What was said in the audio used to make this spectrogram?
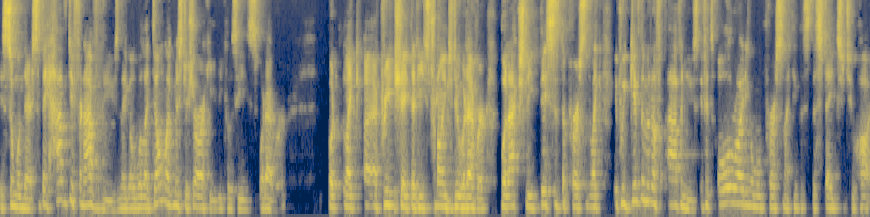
Is someone there? So they have different avenues, and they go, "Well, I don't like Mr. Sharkey because he's whatever." But like I appreciate that he's trying to do whatever. But actually, this is the person. Like, if we give them enough avenues, if it's all riding on one person, I think the stakes are too high.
